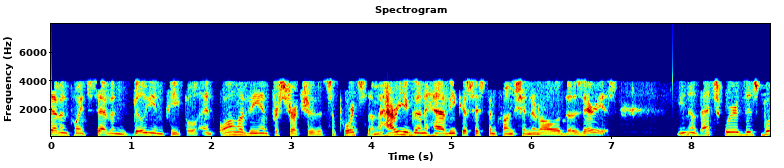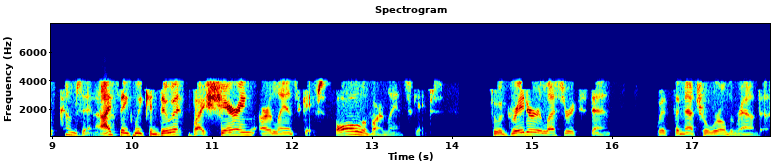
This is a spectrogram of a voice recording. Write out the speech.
7.7 billion people and all of the infrastructure that supports them. How are you going to have ecosystem function in all of those areas? You know, that's where this book comes in. I think we can do it by sharing our landscapes, all of our landscapes, to a greater or lesser extent with the natural world around us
